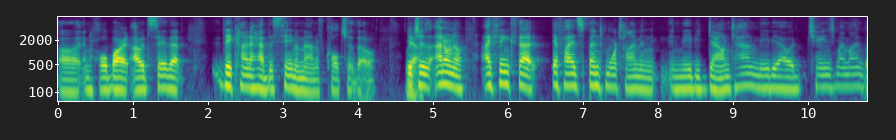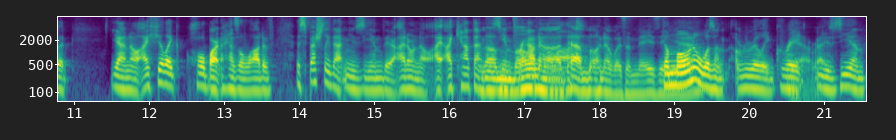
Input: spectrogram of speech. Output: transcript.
uh, and Hobart, I would say that they kind of had the same amount of culture though. which Yeah. is I don't know. I think that if I had spent more time in in maybe downtown, maybe I would change my mind. But yeah, no, I feel like Hobart has a lot of, especially that museum there. I don't know. I, I count that The museum for having a lot. that Mona was amazing. The yeah. Mona was a, a really great Yeah, right. museum.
